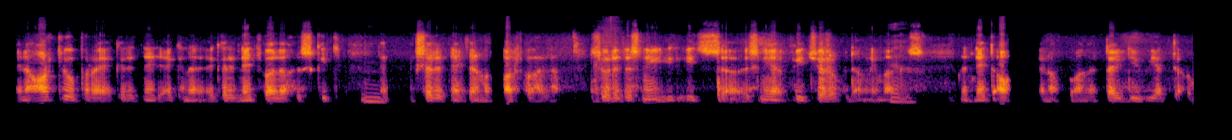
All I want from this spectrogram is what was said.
en 'n hardloopry. Ek het dit net ek en ek het dit net vir hulle geskiet. Mm. Ek, ek sit dit net in mekaar vir hulle. So dit is nie iets uh, is nie 'n feature of 'n ding nie, maar ja. dit is net net af en op 'n ander tyd die week dan.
